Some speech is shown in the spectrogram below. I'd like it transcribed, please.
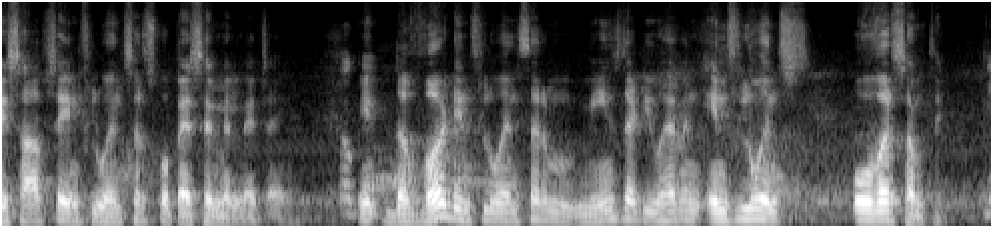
حساب سے انفلوئنسرس کو پیسے ملنے چاہئیں the word influencer means that you have an influence over something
